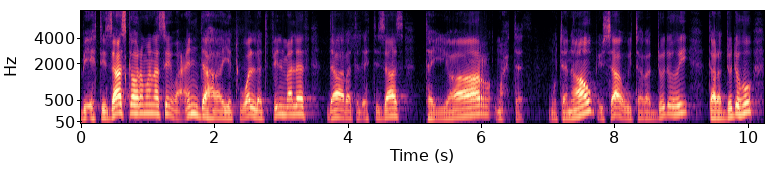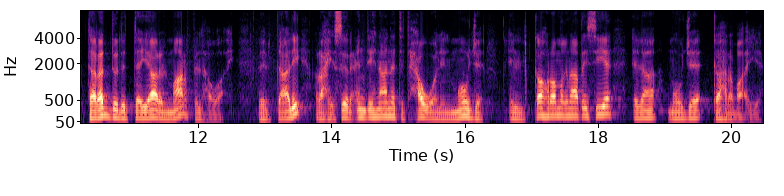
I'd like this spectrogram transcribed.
بإهتزاز كهرومغناطيسي وعندها يتولد في الملف دائرة الاهتزاز تيار محدث متناوب يساوي تردده تردده تردد التيار المار في الهواء. فبالتالي راح يصير عندي هنا تتحول الموجة الكهرومغناطيسية إلى موجة كهربائية.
